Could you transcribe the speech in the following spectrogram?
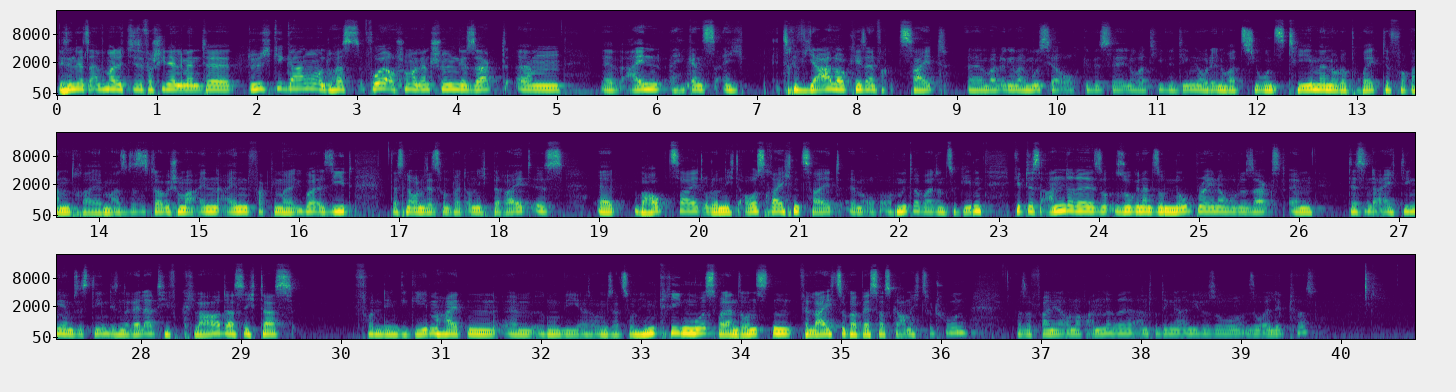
Wir sind jetzt einfach mal durch diese verschiedenen Elemente durchgegangen und du hast vorher auch schon mal ganz schön gesagt, ähm, äh, ein, ein ganz eigentlich trivialer Case einfach Zeit, äh, weil irgendjemand muss ja auch gewisse innovative Dinge oder Innovationsthemen oder Projekte vorantreiben. Also das ist, glaube ich, schon mal ein, ein Fakt, den man überall sieht, dass eine Organisation vielleicht auch nicht bereit ist, äh, überhaupt Zeit oder nicht ausreichend Zeit ähm, auch, auch Mitarbeitern zu geben. Gibt es andere so, sogenannte so No-Brainer, wo du sagst, ähm, das sind eigentlich Dinge im System, die sind relativ klar, dass ich das von den Gegebenheiten ähm, irgendwie als Organisation hinkriegen muss, weil ansonsten vielleicht sogar besser es gar nicht zu tun. Also fallen dir auch noch andere, andere Dinge ein, die du so, so erlebt hast?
